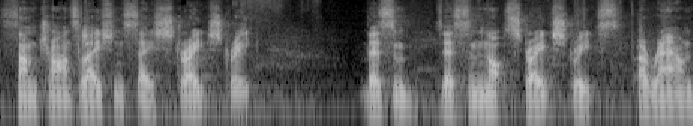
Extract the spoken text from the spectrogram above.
Some translations say straight street. There's some, there's some not straight streets around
